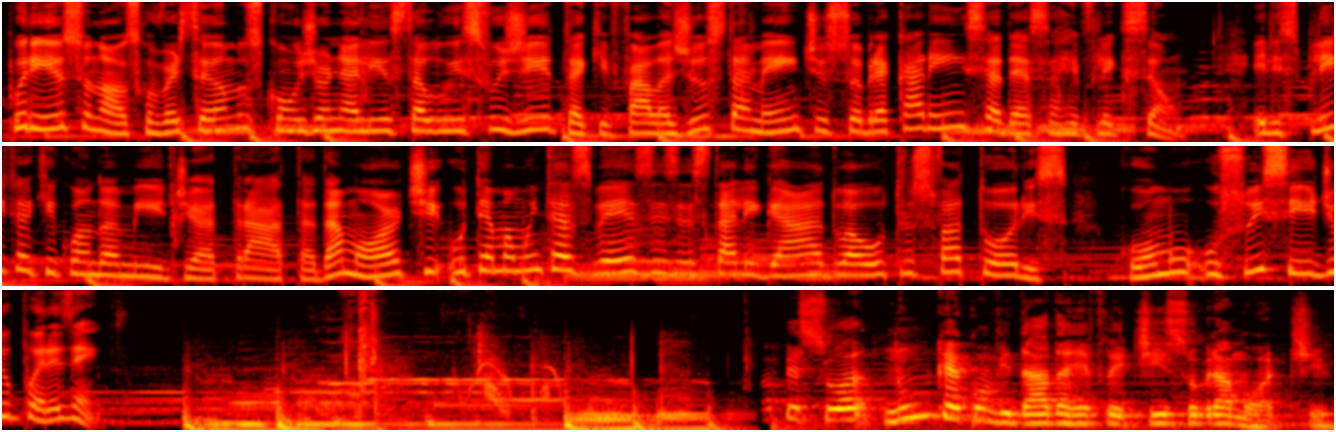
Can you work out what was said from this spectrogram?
Por isso, nós conversamos com o jornalista Luiz Fugita, que fala justamente sobre a carência dessa reflexão. Ele explica que quando a mídia trata da morte, o tema muitas vezes está ligado a outros fatores, como o suicídio, por exemplo. Uma pessoa nunca é convidada a refletir sobre a morte.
